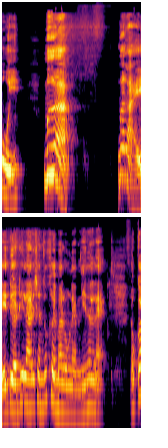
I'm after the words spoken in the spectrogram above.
คุย เมื่อเมื่อหลายเดือนที่แล้วที่ฉันก็เคยมาโรงแรมนี้นั่นแหละ แล้วก็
